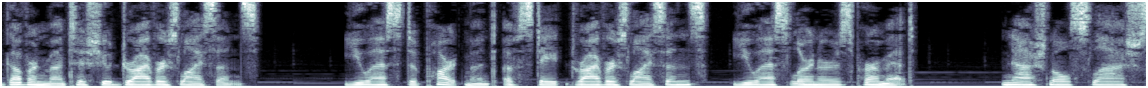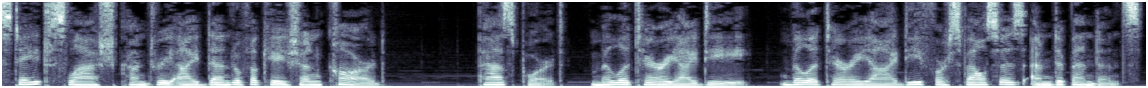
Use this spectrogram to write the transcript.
Government-issued driver's license. U.S. Department of State driver's license, U.S. learner's permit. National slash state slash country identification card. Passport, military ID, military ID for spouses and dependents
